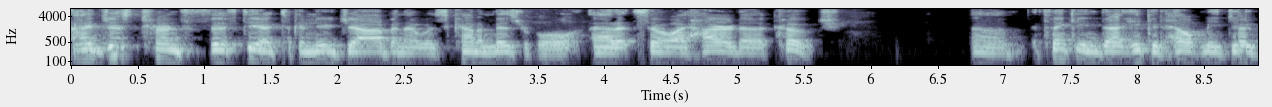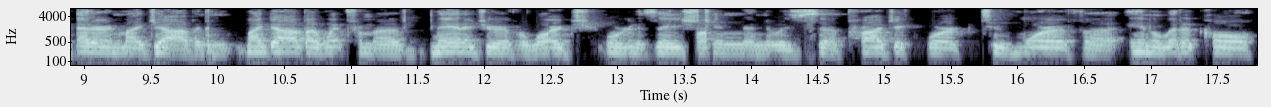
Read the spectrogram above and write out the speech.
I just turned 50. I took a new job and I was kind of miserable at it. So I hired a coach um, thinking that he could help me do better in my job. And my job, I went from a manager of a large organization and it was uh, project work to more of an analytical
